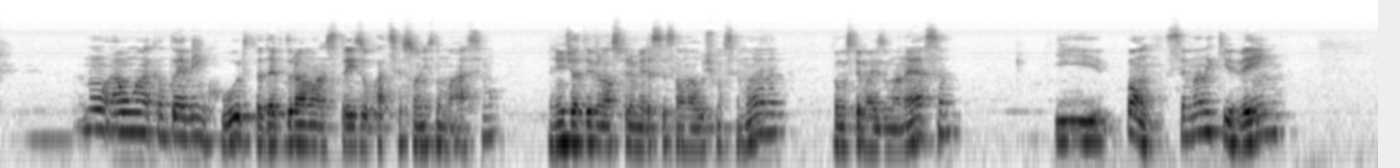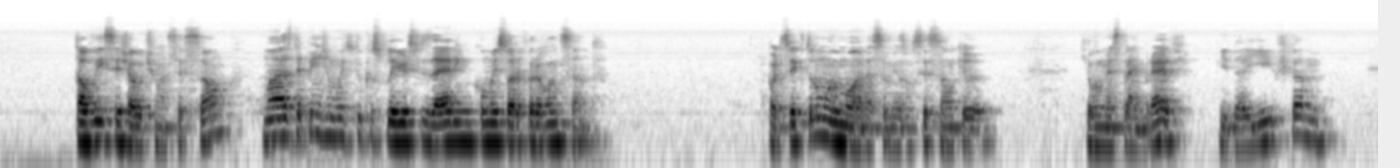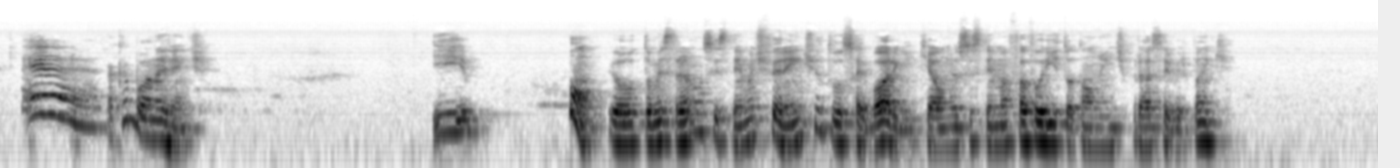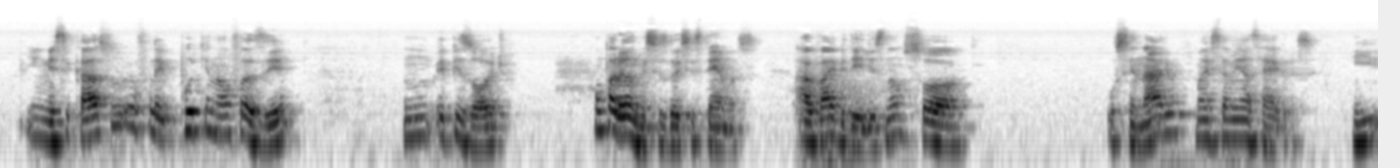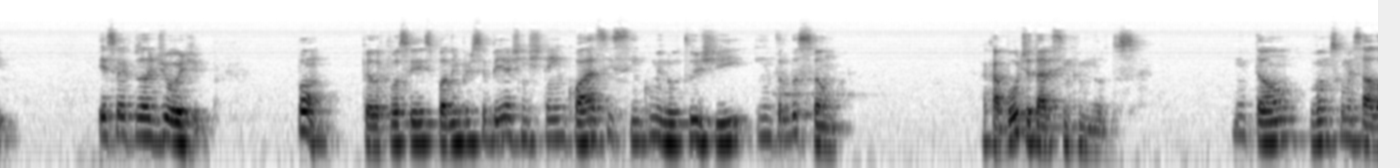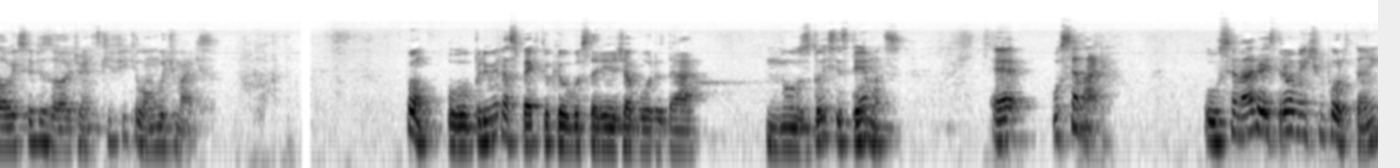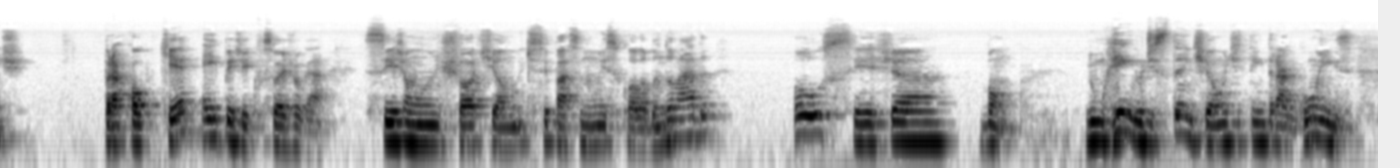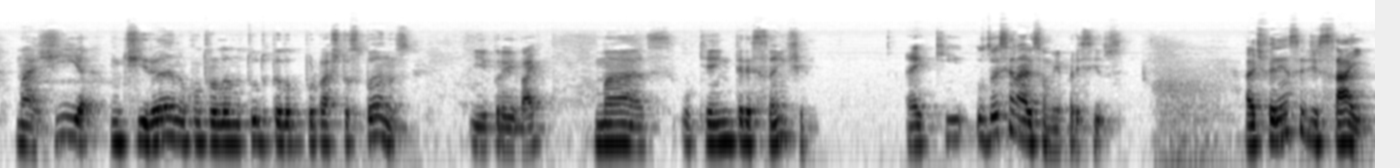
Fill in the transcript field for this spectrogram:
Não, é uma campanha bem curta, deve durar umas 3 ou 4 sessões no máximo. A gente já teve a nossa primeira sessão na última semana, vamos ter mais uma nessa. E, bom, semana que vem talvez seja a última sessão, mas depende muito do que os players fizerem como a história for avançando. Pode ser que todo mundo morra nessa mesma sessão que eu que eu vou mestrar em breve. E daí fica. É, acabou, né, gente? E. Bom, eu tô mestrando um sistema diferente do Cyborg, que é o meu sistema favorito atualmente para Cyberpunk. E nesse caso eu falei, por que não fazer um episódio comparando esses dois sistemas? A vibe deles, não só o cenário, mas também as regras. E esse é o episódio de hoje. Bom, pelo que vocês podem perceber, a gente tem quase 5 minutos de introdução. Acabou de dar 5 minutos. Então, vamos começar logo esse episódio antes que fique longo demais. Bom, o primeiro aspecto que eu gostaria de abordar nos dois sistemas é o cenário. O cenário é extremamente importante para qualquer RPG que você vai jogar, seja um one shot que se passe numa escola abandonada, ou seja, bom, num reino distante onde tem dragões, magia, um tirano controlando tudo pelo, por baixo dos panos e por aí vai. Mas o que é interessante é que os dois cenários são bem parecidos. A diferença de Sai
